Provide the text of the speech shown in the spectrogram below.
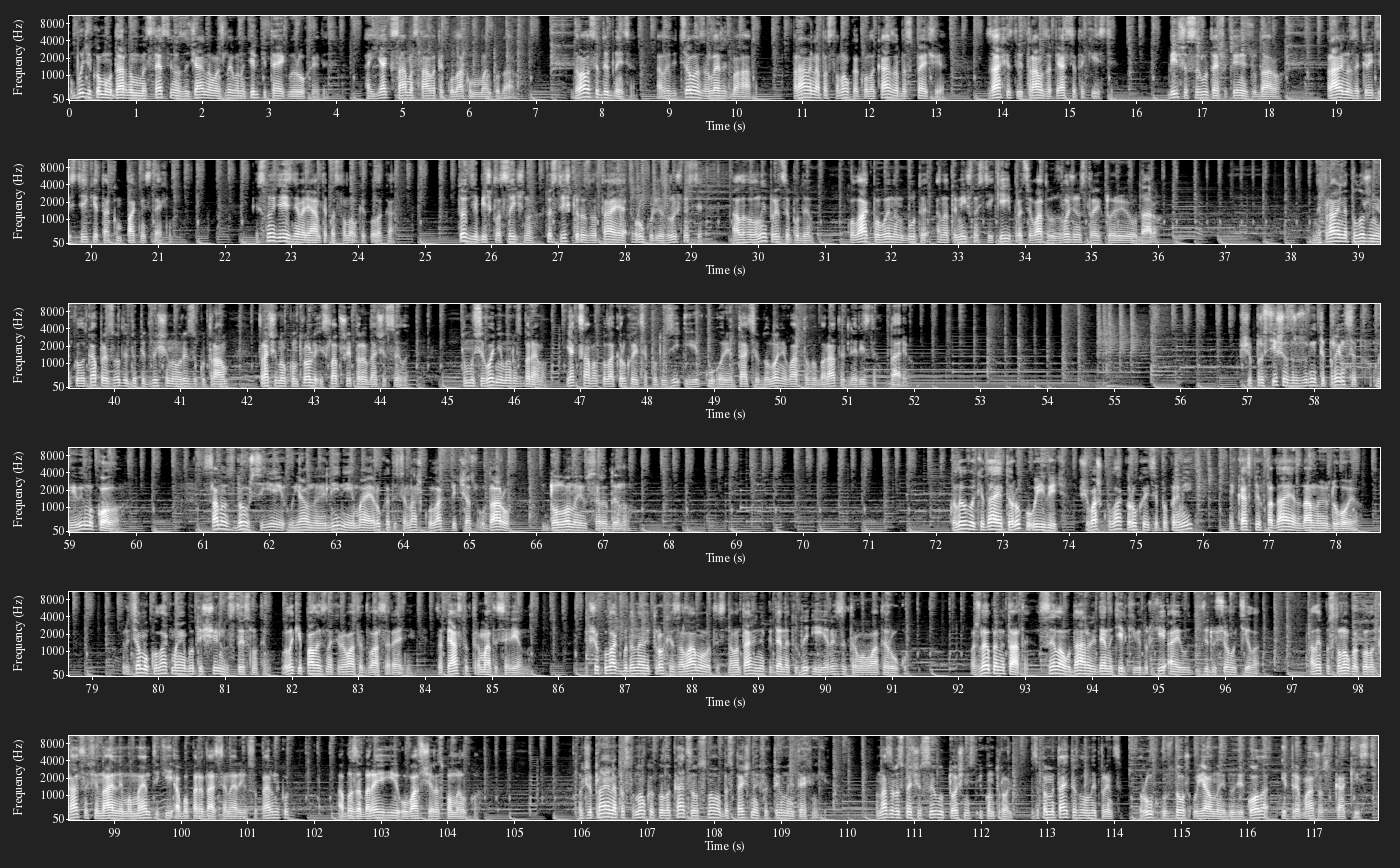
У будь-якому ударному мистецтві надзвичайно важливо не тільки те, як ви рухаєтесь, а й як саме ставите кулак у момент удару. Здавалося б дрібниця, але від цього залежить багато. Правильна постановка кулака забезпечує захист від травм зап'ястя та кисті, більшу силу та ефективність удару, правильну закриті стійки та компактність техніки. Існують різні варіанти постановки кулака. Хтось є більш класично, хтось трішки розвертає руку для зручності, але головний принцип один. Кулак повинен бути анатомічно стійкий і працювати узгоджено з траєкторією удару. Неправильне положення кулака призводить до підвищеного ризику травм, втраченого контролю і слабшої передачі сили. Тому сьогодні ми розберемо, як саме кулак рухається по дузі і яку орієнтацію долоні варто вибирати для різних ударів. Щоб простіше зрозуміти принцип, уявімо коло. Саме вздовж цієї уявної лінії має рухатися наш кулак під час удару долоною всередину. Коли ви викидаєте руку, уявіть, що ваш кулак рухається по прямій, яка співпадає з даною дугою. При цьому кулак має бути щільно стиснутим, великий палець накривати два середні, зап'ясток триматися рівно. Якщо кулак буде навіть трохи заламуватись, навантаження піде не туди і ризик травмувати руку. Важливо пам'ятати, сила удару йде не тільки від руки, а й від усього тіла. Але постановка кулака це фінальний момент, який або передасть енергію супернику, або забере її у вас через помилку. Отже, правильна постановка кулака це основа безпечної ефективної техніки. Вона забезпечує силу, точність і контроль. Запам'ятайте головний принцип: рух уздовж уявної дуги кола і пряма жорстка кість.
